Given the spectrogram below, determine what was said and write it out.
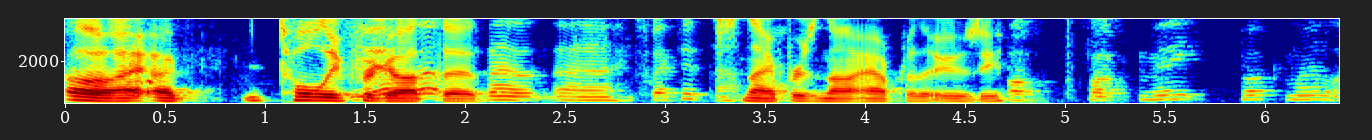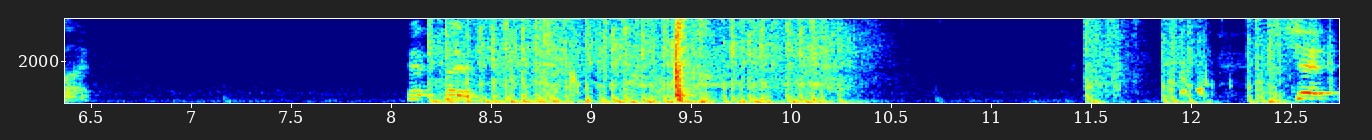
Oh, I, I totally Yeah, forgot that that about uh, expected. Sniper's not after the Uzi. Fuck, fuck me, fuck my life. Yep. Shit.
